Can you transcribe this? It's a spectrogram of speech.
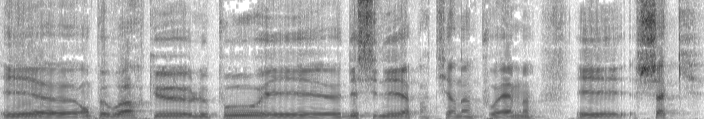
Et euh, on peut voir que le pot est euh, dessiné à partir d'un poème et chaque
